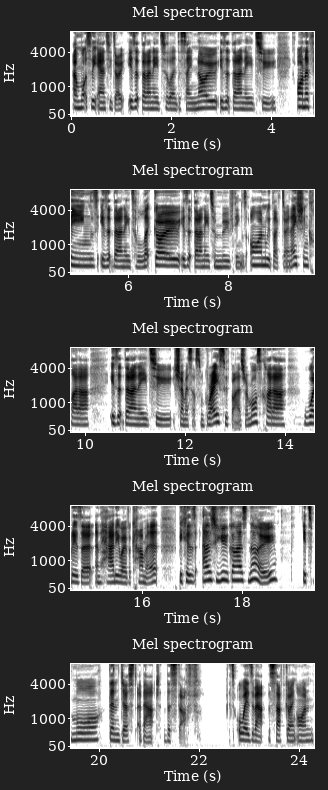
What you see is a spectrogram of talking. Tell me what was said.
And what's the antidote? Is it that I need to learn to say no? Is it that I need to honor things? Is it that I need to let go? Is it that I need to move things on with like donation clutter? Is it that I need to show myself some grace with buyer's remorse clutter? What is it and how do you overcome it? Because as you guys know, it's more than just about the stuff. It's always about the stuff going on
